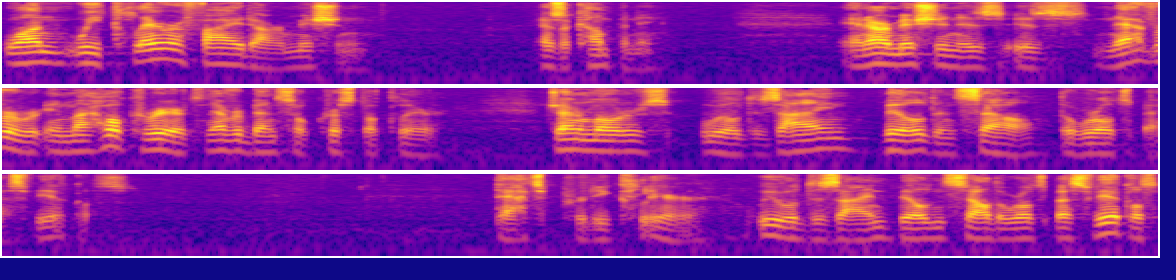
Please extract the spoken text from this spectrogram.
One, we clarified our mission as a company, and our mission is is never in my whole career. It's never been so crystal clear. General Motors will design, build, and sell the world's best vehicles. That's pretty clear we will design, build, and sell the world's best vehicles.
